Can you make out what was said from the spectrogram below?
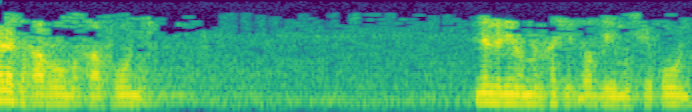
فلا تخافوهم وخافون إن الذين هم من خشية ربهم مشفقون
